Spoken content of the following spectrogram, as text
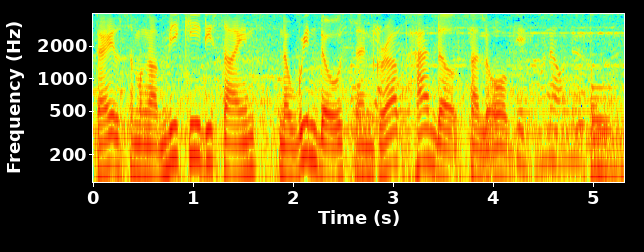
dahil sa mga Mickey designs na windows and grab handles sa loob. At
